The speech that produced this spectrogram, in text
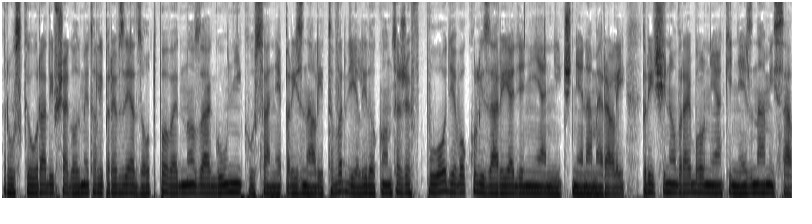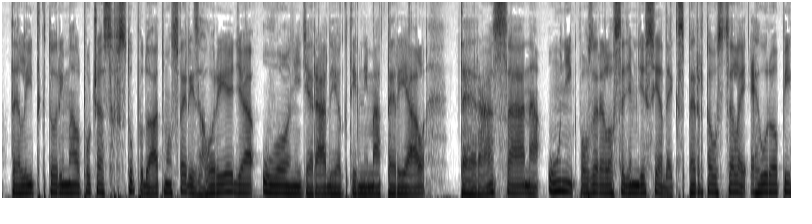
Rúske úrady však odmietali prevziať zodpovednosť a k úniku sa nepriznali. Tvrdili dokonca, že v pôde v okolí zariadenia nič nenamerali. Príčinou vraj bol nejaký neznámy satelit, ktorý mal počas vstupu do atmosféry zhorieť a uvoľniť radioaktívny materiál. Teraz sa na únik pozrelo 70 expertov z celej Európy,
